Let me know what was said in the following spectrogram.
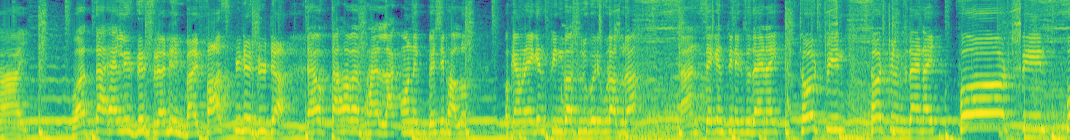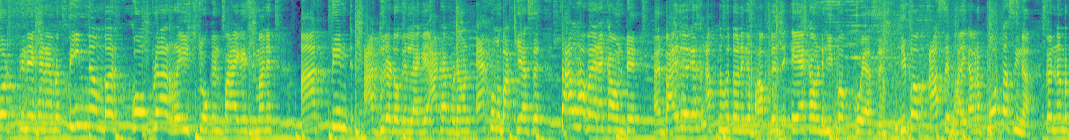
ভাই what the hell is this running ভাই ফার্স্ট স্পিনে দুইটা। যাই হোক, তাহলে ভাই লাক অনেক বেশি ভালো। ওকে আমরা এগেন স্পিন করা শুরু করি পুরা ধুরা অ্যান্ড সেকেন্ড স্পিনে কিছু দেয় নাই। থার্ড স্পিন থার্ড স্পিনে কিছু দেয় নাই। ফোর্থ স্পিন ফোর্থ স্পিনে এখানে আমরা তিন নাম্বার কোবরা রেইস টোকেন পাই গেছি। মানে আর তিন, আর দুটা টোকেন লাগে, আঠারোশো ডায়মন্ড এখনও বাকি আছে তালহা ভাইয়ের অ্যাকাউন্টে অ্যান্ড বাই দ্য গেছে আপনি হয়তো অনেকে ভাববেন যে এই অ্যাকাউন্টে হিপ হপ কই আছে? হিপ হপ আছে ভাই, আমরা পড়তাছি না। কারণ আমরা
